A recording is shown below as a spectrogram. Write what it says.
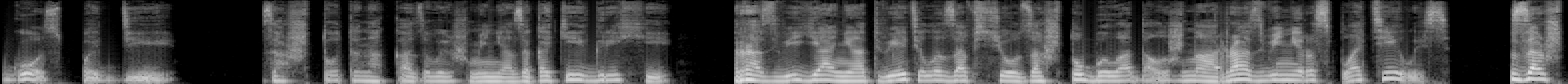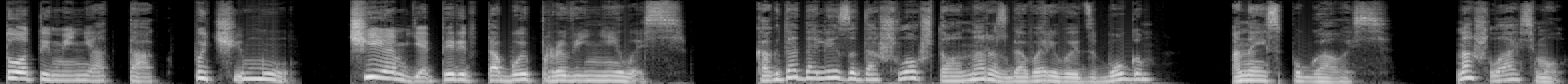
Господи, за что ты наказываешь меня, за какие грехи? Разве я не ответила за все, за что была должна? Разве не расплатилась? За что ты меня так? Почему? Чем я перед тобой провинилась? Когда до Лизы дошло, что она разговаривает с Богом, она испугалась. Нашлась, мол,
